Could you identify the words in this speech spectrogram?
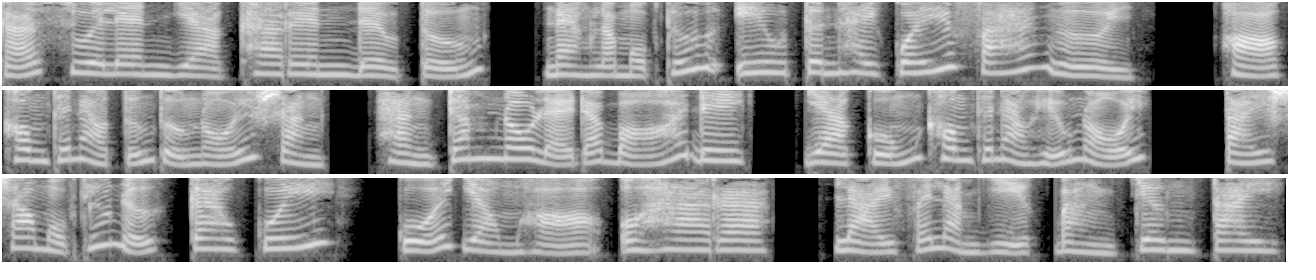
cả Suelen và Karen đều tưởng nàng là một thứ yêu tinh hay quấy phá người. Họ không thể nào tưởng tượng nổi rằng hàng trăm nô lệ đã bỏ đi và cũng không thể nào hiểu nổi tại sao một thiếu nữ cao quý của dòng họ O'Hara lại phải làm việc bằng chân tay.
